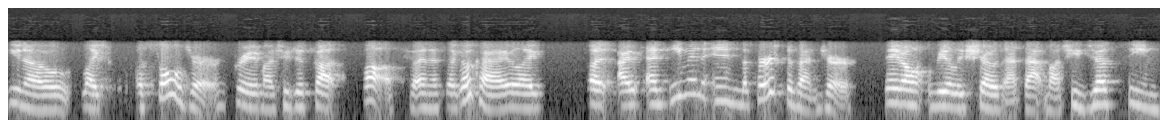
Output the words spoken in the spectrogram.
you know, like a soldier pretty much who just got buff, and it's like okay, like, but I and even in the first Avenger, they don't really show that that much. He just seems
